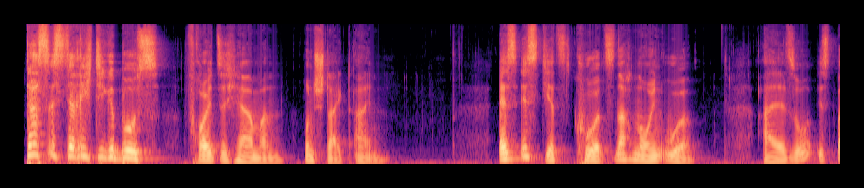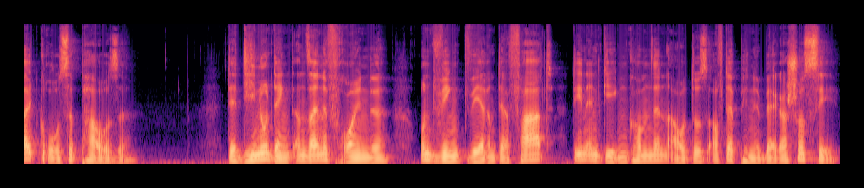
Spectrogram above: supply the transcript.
das ist der richtige Bus, freut sich Hermann und steigt ein. Es ist jetzt kurz nach neun Uhr, also ist bald große Pause. Der Dino denkt an seine Freunde und winkt während der Fahrt den entgegenkommenden Autos auf der Pinneberger Chaussee.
